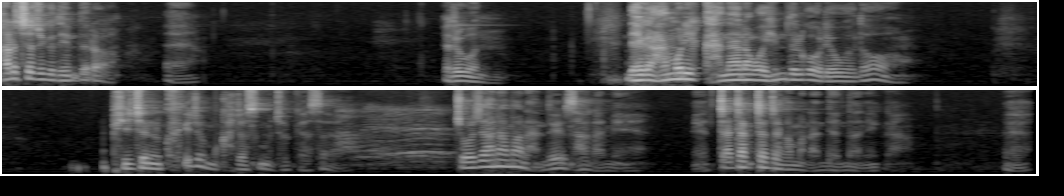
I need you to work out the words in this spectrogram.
가르쳐 주기도 힘들어. 예. 여러분 내가 아무리 가난하고 힘들고 어려워도 비전을 크게 좀 가졌으면 좋겠어요. 쪼잔하면 안 돼요 사람이. 예, 짜작짜작하면 안 된다니까. 예.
